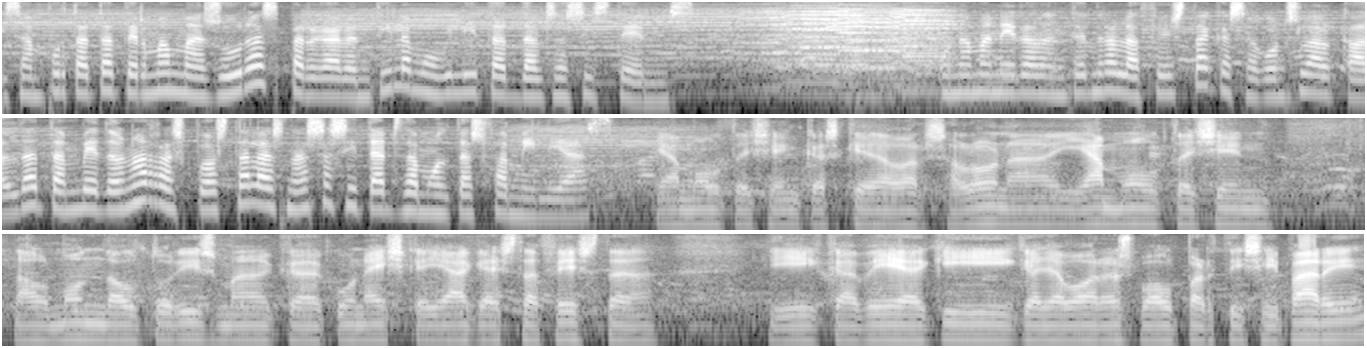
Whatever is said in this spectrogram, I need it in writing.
i s'han portat a terme mesures per garantir la mobilitat dels assistents. Una manera d'entendre la festa que, segons l'alcalde, també dona resposta a les necessitats de moltes famílies. Hi ha molta gent que es queda a Barcelona, hi ha molta gent del món del turisme que coneix que hi ha aquesta festa i que ve aquí i que llavors vol participar-hi.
